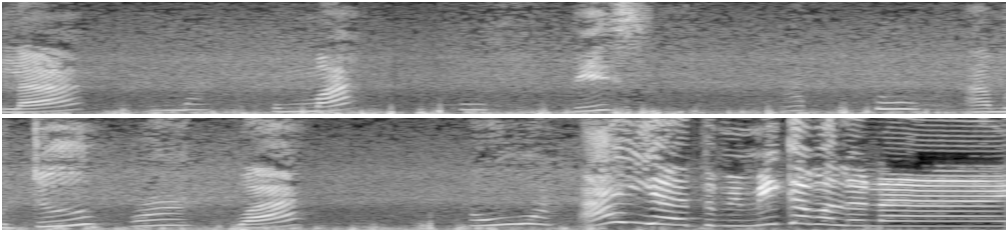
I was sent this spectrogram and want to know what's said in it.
আল্লাহ উম্মা দিস আমুটু ওয়া আইয়া তুমি মিকা বলো নাই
